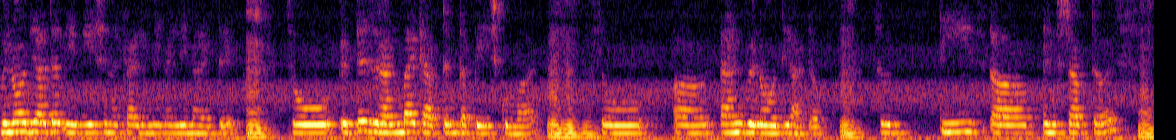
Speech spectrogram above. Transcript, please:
ವಿನೋದ್ ಯಾದವ್ ಏವಿಯೇಷನ್ ಅಕಾಡೆಮಿನಲ್ಲಿ ನಾ ಇದ್ದೆ. So it is run by captain Tapesh Kumar so and Vinod Yadav. So these uh, instructors mm.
